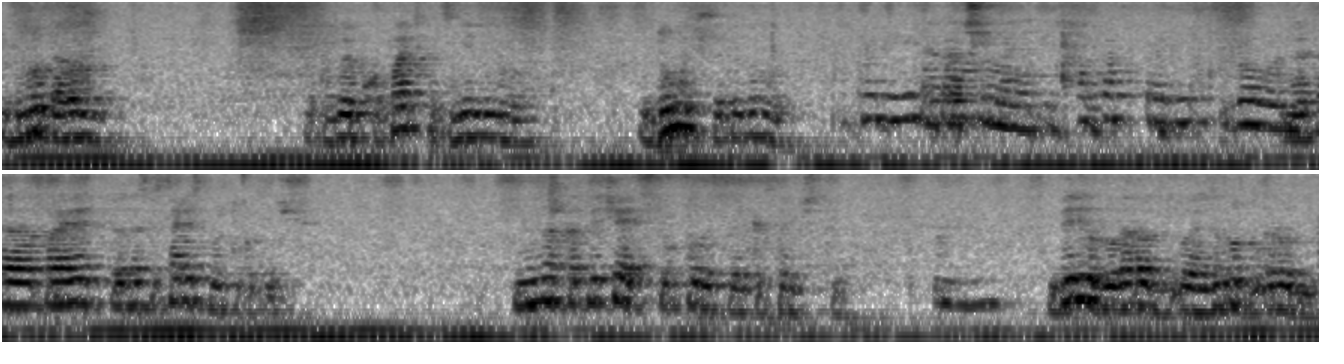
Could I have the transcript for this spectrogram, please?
Изумруд дороже. Это вы покупать по цене изумруд. И думать, что это изумруд. Это очень маленький. А как проверить? Это проверить, это специалист может только отличить. Немножко отличается структура своей кристаллической. Угу. Берил благородный, ой, изумруд благородный.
